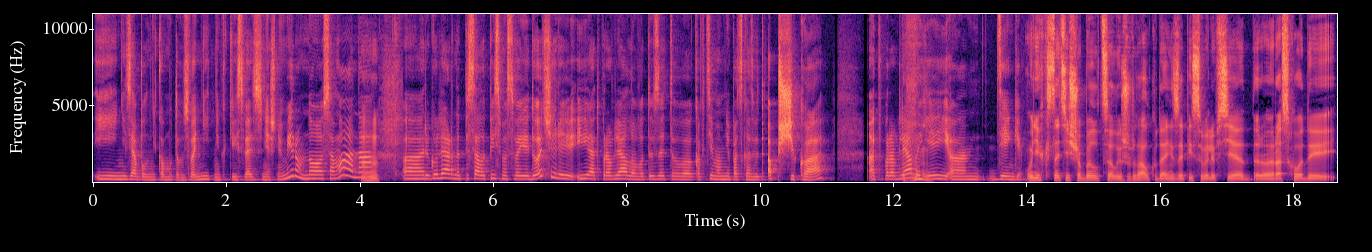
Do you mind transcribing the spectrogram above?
и нельзя было никому там звонить, никаких связей с внешним миром, но сама она угу. регулярно писала письма своей дочери и отправляла вот из этого, как Тима мне подсказывает, общака, отправляла ей э, деньги. У них, кстати, еще был целый журнал, куда они записывали все расходы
